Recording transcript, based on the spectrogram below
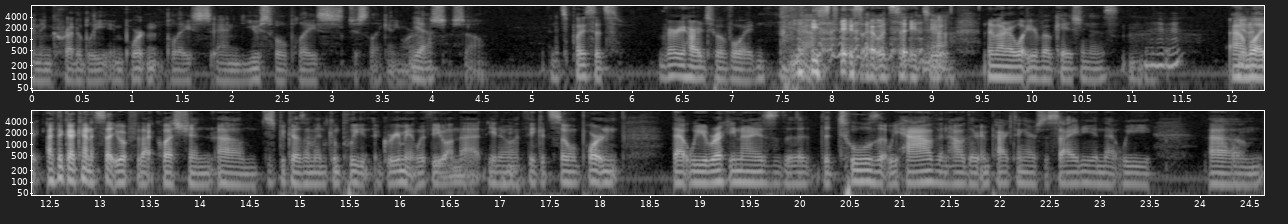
an incredibly important place and useful place, just like anywhere yeah. else. So, and it's a place that's very hard to avoid yeah. these days. I would say too, yeah. no matter what your vocation is. Mm-hmm. mm-hmm. Um, well, I, I, think I kind of set you up for that question, um, just because I'm in complete agreement with you on that. You know, mm-hmm. I think it's so important that we recognize the the tools that we have and how they're impacting our society, and that we um,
